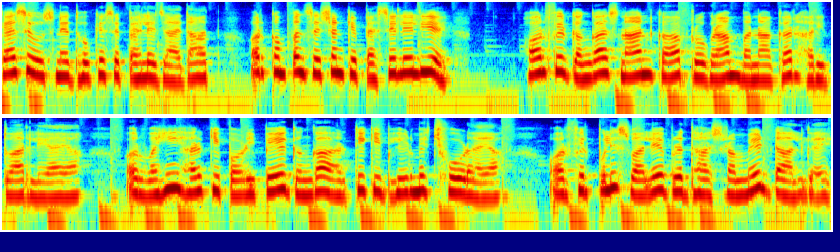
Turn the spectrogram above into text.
कैसे उसने धोखे से पहले जायदाद और कंपनसेशन के पैसे ले लिए और फिर गंगा स्नान का प्रोग्राम बनाकर हरिद्वार ले आया और वहीं हर की पौड़ी पे गंगा आरती की भीड़ में छोड़ आया और फिर पुलिस वाले वृद्धाश्रम में डाल गए।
